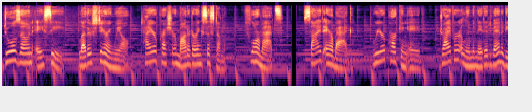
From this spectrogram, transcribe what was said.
dual zone AC, leather steering wheel, tire pressure monitoring system, floor mats, side airbag, rear parking aid, driver illuminated vanity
